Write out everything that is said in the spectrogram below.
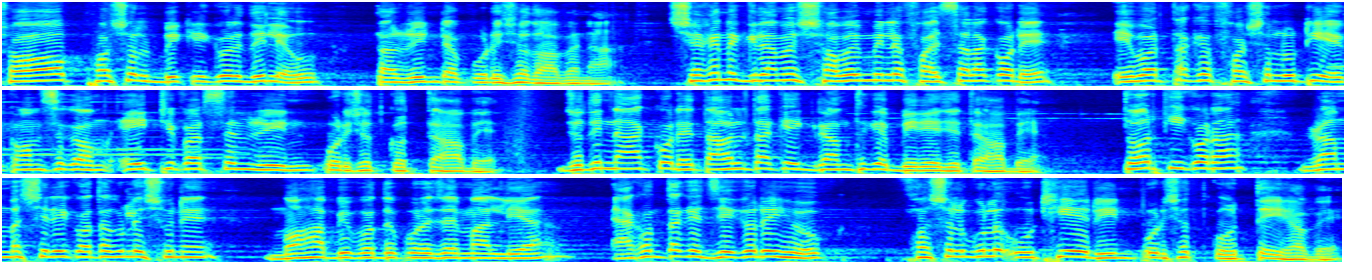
সব ফসল বিক্রি করে দিলেও তার ঋণটা পরিশোধ হবে না। সেখানে গ্রামের সবাই মিলে ফয়সালা করে, এবার তাকে ফসল উঠিয়ে কমসে কম এইটি পার্সেন্ট ঋণ পরিশোধ করতে হবে। যদি না করে, তাহলে তাকে গ্রাম থেকে বেরিয়ে যেতে হবে। তোর কি করা? গ্রামবাসীর এই কথাগুলো শুনে মহা বিপদে পড়ে যায় মাল্লিয়া। এখন তাকে যে করেই হোক ফসলগুলো উঠিয়ে ঋণ পরিশোধ করতেই হবে।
